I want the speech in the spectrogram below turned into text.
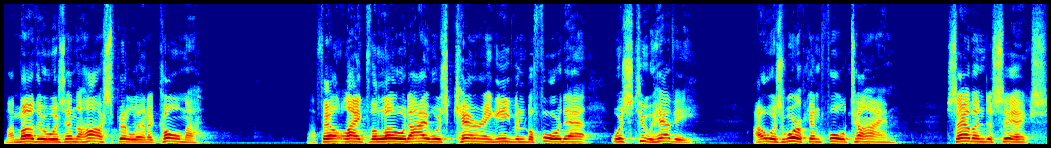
My mother was in the hospital in a coma. I felt like the load I was carrying even before that was too heavy. I was working full time, seven to six,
